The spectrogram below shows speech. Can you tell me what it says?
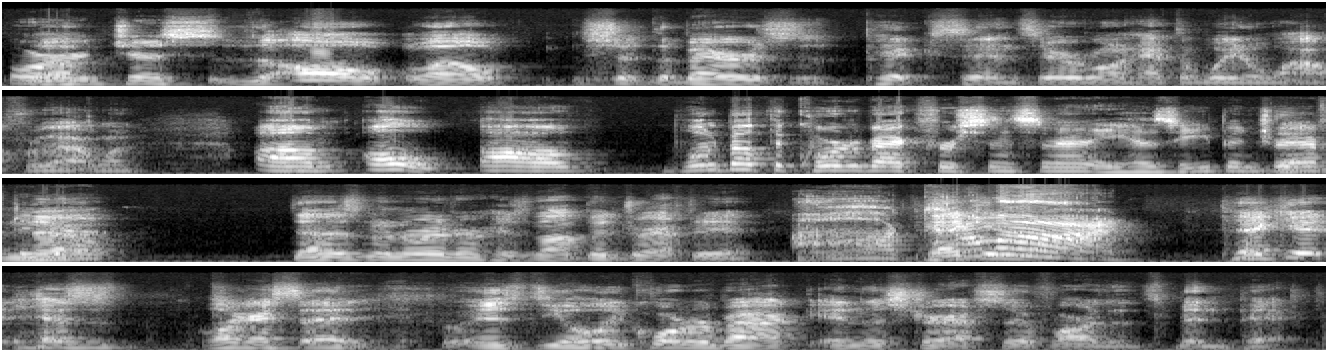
or Well, just the, all well, should the Bears pick since they were going to have to wait a while for that one. um. Oh, uh, what about the quarterback for Cincinnati? Has he been drafted no, yet? Desmond Ridder has not been drafted yet. Ah, Pickett- come on! Pickett has, like I said, is the only quarterback in this draft so far that's been picked.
